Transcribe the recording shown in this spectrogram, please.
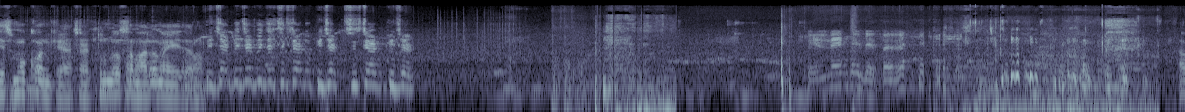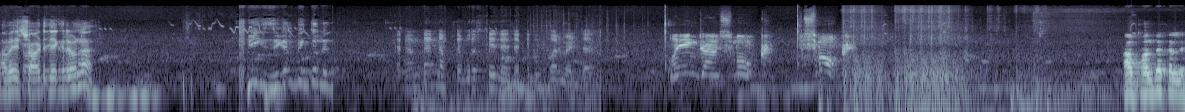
ये स्मोक कौन किया। अच्छा तुम लोग संभालो मैं इधर हूँ। पीछे पीछे पीछे सिक्स एट पीछे सिक्स एट पीछे। खेलने नहीं देता रे। अबे शॉट देख रहे हो ना? पीक जिगल पीक तो ले। काम कर ना बूस्ट ही दे दे ऊपर बैठ जा Laying down smoke. Smoke. आप फॉल बैक कर ले।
